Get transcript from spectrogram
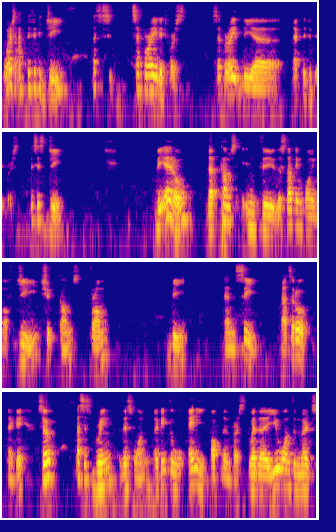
where's activity G let's separate it first separate the uh, activity first. This is G. The arrow that comes into the starting point of G should comes from B and C. That's a rule. Okay, so let's just bring this one okay to any of them first. Whether you want to merge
